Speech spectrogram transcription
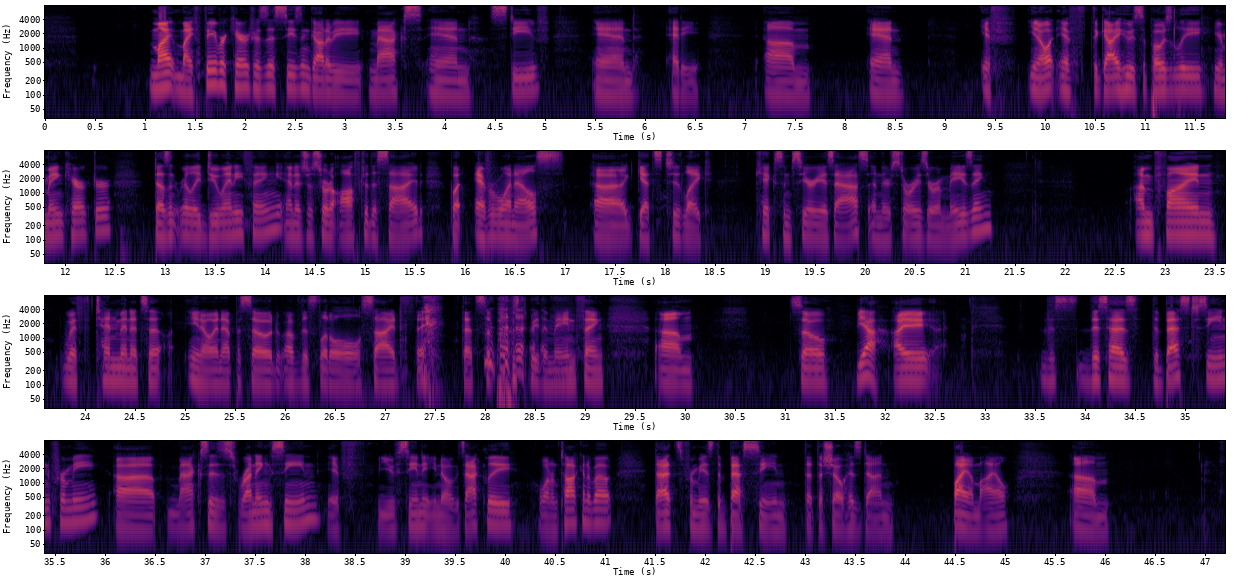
my my favorite characters this season got to be Max and Steve and Eddie, um, and if you know what, if the guy who's supposedly your main character doesn't really do anything and it's just sort of off to the side, but everyone else uh, gets to like kick some serious ass and their stories are amazing. I'm fine with 10 minutes, uh, you know, an episode of this little side thing that's supposed to be the main thing. Um, so yeah, I this this has the best scene for me. Uh, Max's running scene. If you've seen it, you know exactly what I'm talking about that's for me is the best scene that the show has done by a mile. Um,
